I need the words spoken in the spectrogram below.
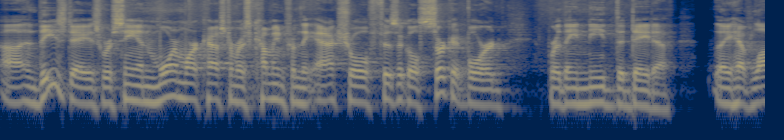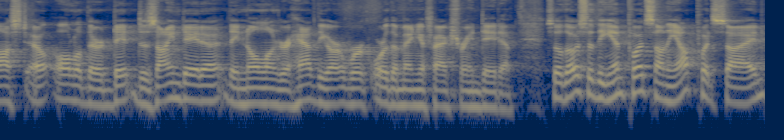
uh, these days, we're seeing more and more customers coming from the actual physical circuit board where they need the data. They have lost all of their design data. They no longer have the artwork or the manufacturing data. So those are the inputs. On the output side,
